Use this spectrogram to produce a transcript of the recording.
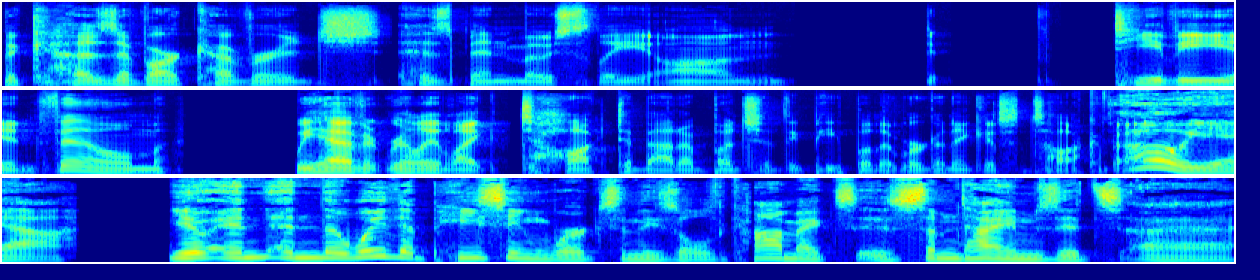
because of our coverage has been mostly on TV and film, we haven't really like talked about a bunch of the people that we're going to get to talk about. Oh yeah. You know, and, and the way that pacing works in these old comics is sometimes it's uh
